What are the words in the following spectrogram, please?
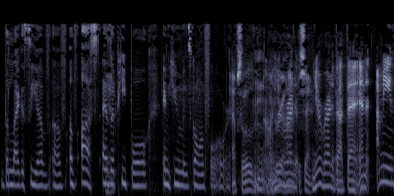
the legacy of, of, of us as yeah. a people and humans going forward. Absolutely. No, you're right. You're right about that. And I mean,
